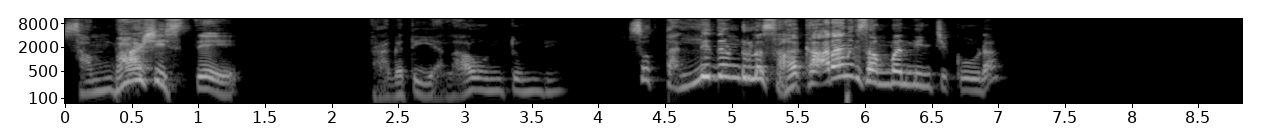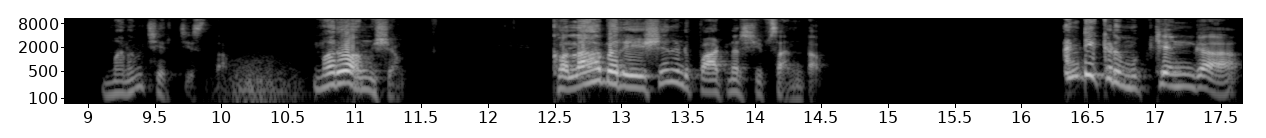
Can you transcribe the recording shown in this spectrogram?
సంభాషిస్తే ప్రగతి ఎలా ఉంటుంది? సో తల్లిదండ్రుల సహకారానికి సంబంధించి కూడా మనం చర్చిస్తాం. మరో అంశం. కొలాబరేషన్ అండ్ పార్ట్నర్షిప్స్ అంటాం. అంటే ఇక్కడ ముఖ్యంగా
